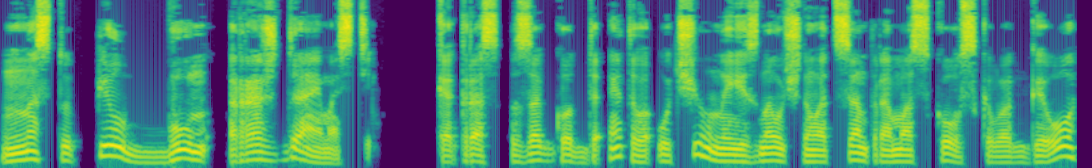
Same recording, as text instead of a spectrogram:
наступил бум рождаемости. Как раз за год до этого ученые из научного центра Московского ГО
